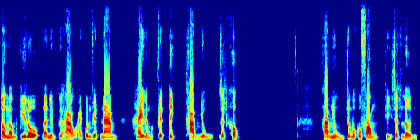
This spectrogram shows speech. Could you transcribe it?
tàu ngầm Kilo là niềm tự hào của Hải quân Việt Nam hay là một vết tích tham nhũng rất khủng. Tham nhũng trong Bộ Quốc phòng thì rất lớn,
